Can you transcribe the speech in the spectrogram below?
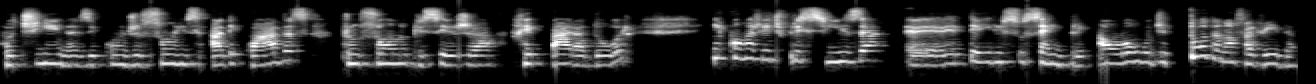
rotinas e condições adequadas para um sono que seja reparador, e como a gente precisa é, ter isso sempre, ao longo de toda a nossa vida.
